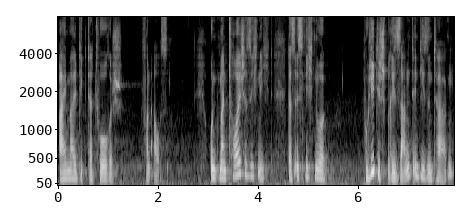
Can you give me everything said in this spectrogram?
einmal diktatorisch von außen. Und man täusche sich nicht, das ist nicht nur politisch brisant in diesen Tagen,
